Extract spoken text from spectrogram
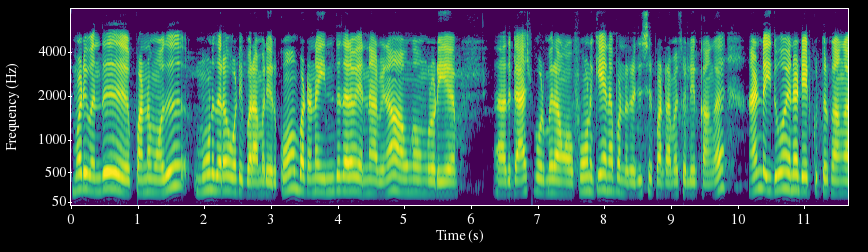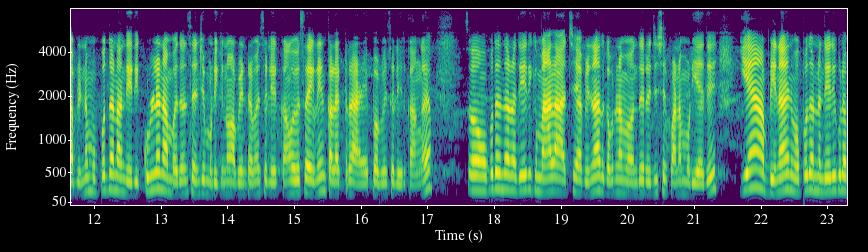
முன்னாடி வந்து பண்ணும்போது மூணு தடவை ஓட்டி போகிற மாதிரி இருக்கும். பட் ஆனால் இந்த தடவை என்ன அப்படின்னா அவங்க அவங்களுடைய அது டேஷ்போர்டு மாதிரி அவங்க ஃபோனுக்கே என்ன பண்ண ரெஜிஸ்டர் பண்ணுற மாதிரி சொல்லியிருக்காங்க. அண்ட் இதுவும் என்ன டேட் கொடுத்துருக்காங்க அப்படின்னா முப்பத்தொன்னாம் தேதிக்குள்ளே நம்ம இதை செஞ்சு முடிக்கணும் அப்படின்ற மாதிரி சொல்லியிருக்காங்க. விவசாயிகளின் கலெக்டர் அழைப்பு அப்படின்னு சொல்லியிருக்காங்க. ஸோ முப்பத்தொன்னாம் தேதிக்கு மேலே ஆச்சு அப்படின்னா அதுக்கப்புறம் நம்ம வந்து ரெஜிஸ்டர் பண்ண முடியாது. ஏன் அப்படின்னா இந்த முப்பத்தொன்னாம் தேதிக்குள்ளே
